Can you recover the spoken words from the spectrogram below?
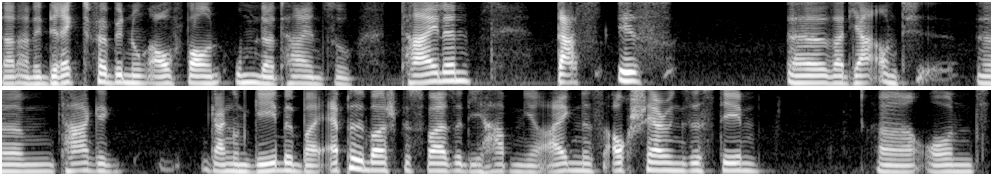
dann eine Direktverbindung aufbauen, um Dateien zu teilen. Das ist äh, seit Jahr und ähm, Tage gang und gäbe bei Apple beispielsweise. Die haben ihr eigenes auch Sharing-System äh, und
